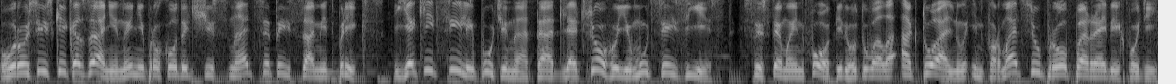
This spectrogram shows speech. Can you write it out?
У російській Казані нині проходить 16-й саміт БРІКС. Які цілі Путіна та для чого йому цей з'їзд? Система інфо підготувала актуальну інформацію про перебіг подій.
